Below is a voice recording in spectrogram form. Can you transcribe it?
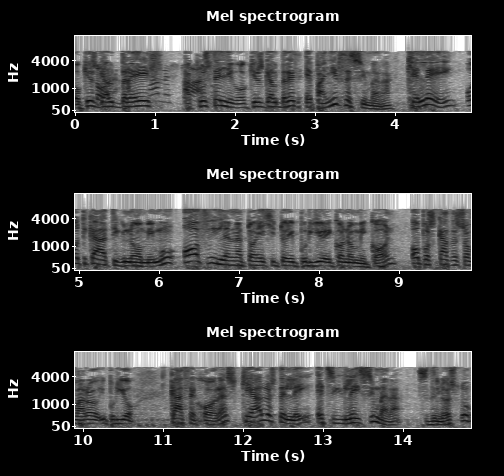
ο κ. Γκαλμπρέιθ, ακούστε λίγο, ο κ. Γκαλμπρέιθ επανήρθε σήμερα και λέει ότι κατά τη γνώμη μου όφιλε να το έχει το Υπουργείο Οικονομικών, όπως κάθε σοβαρό Υπουργείο κάθε χώρας και άλλωστε λέει, έτσι λέει σήμερα στις δηλώσεις του,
